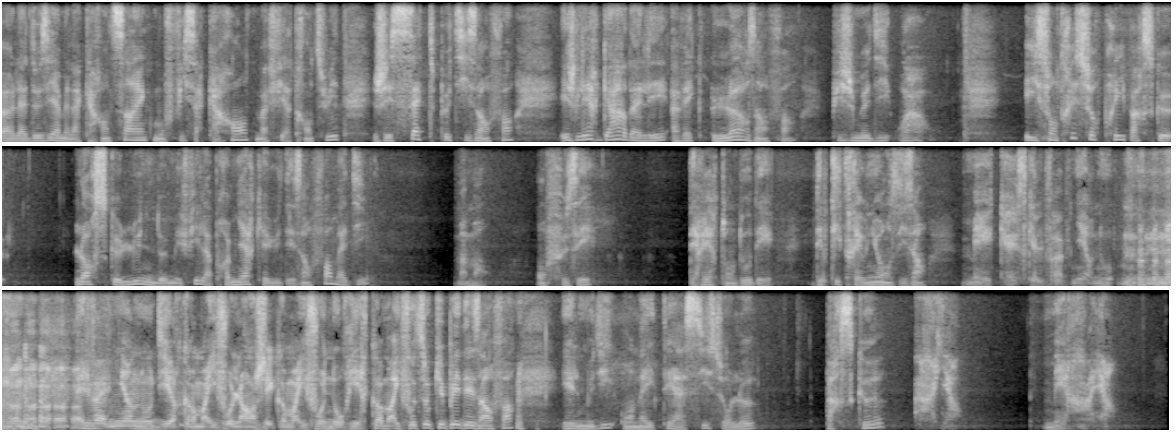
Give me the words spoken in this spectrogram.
Euh, la deuxième, elle a 45, mon fils a 40, ma fille a 38. J'ai sept petits-enfants et je les regarde aller avec leurs enfants. Puis je me dis, waouh! Et ils sont très surpris parce que lorsque l'une de mes filles, la première qui a eu des enfants, m'a dit, maman, on faisait derrière ton dos des, des petites réunions en se disant mais qu'est-ce qu'elle va venir nous Elle va venir nous dire comment il faut langer, comment il faut nourrir, comment il faut s'occuper des enfants. Et elle me dit on a été assis sur le parce que rien, mais rien.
